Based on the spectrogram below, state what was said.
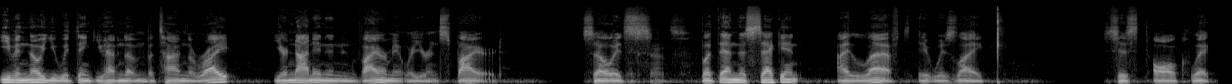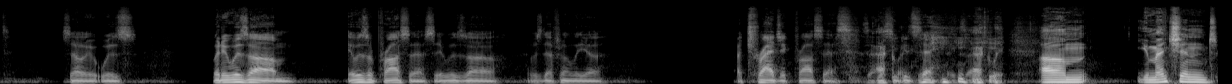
even though you would think you have nothing but time to write, you're not in an environment where you're inspired. So Makes it's sense. but then the second I left, it was like just all clicked. So it was but it was um it was a process. It was uh it was definitely a a tragic process, guess you Exactly. could say. Exactly. um, you mentioned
